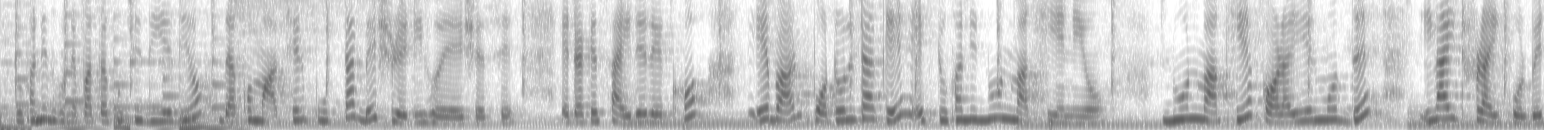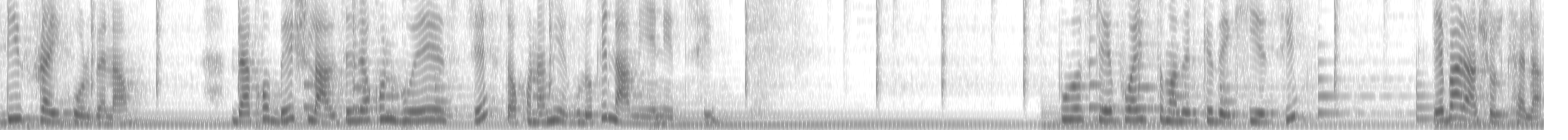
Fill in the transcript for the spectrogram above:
একটুখানি ধনেপাতা কুচি দিয়ে দিও। দেখো মাছের পুরটা বেশ রেডি হয়ে এসেছে। এটাকে সাইডে রেখো। এবার পটলটাকে একটুখানি নুন মাখিয়ে নিও। নুন মাখিয়ে কড়াইয়ের মধ্যে লাইট ফ্রাই করবে ডিপ ফ্রাই করবে না। দেখো বেশ লালচে যখন হয়ে এসছে, তখন আমি এগুলোকে নামিয়ে নিচ্ছি। পুরো স্টেপ ওয়াইজ তোমাদেরকে দেখিয়েছি। এবার আসল খেলা।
